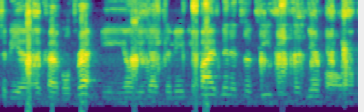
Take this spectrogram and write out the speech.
to be a, a credible threat. You only get to maybe five minutes of teasing with near falls.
